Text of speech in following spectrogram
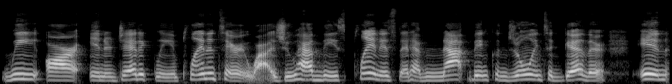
we are energetically and planetary wise. You have these planets that have not been conjoined together in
